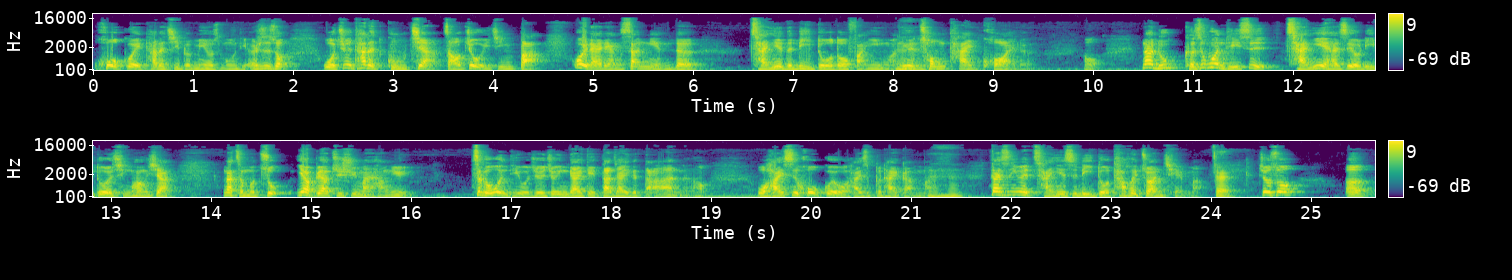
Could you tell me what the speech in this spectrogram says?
货柜它的基本面有什么问题，而是说我觉得它的股价早就已经把未来两三年的产业的利多都反映完，因为冲太快了。哦，那如可是问题是产业还是有利多的情况下。那怎么做？要不要继续买航运？这个问题，我觉得就应该给大家一个答案了哈。我还是货柜，我还是不太敢买。嗯哼。但是因为产业是利多，它会赚钱嘛？对。就是说，呃，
